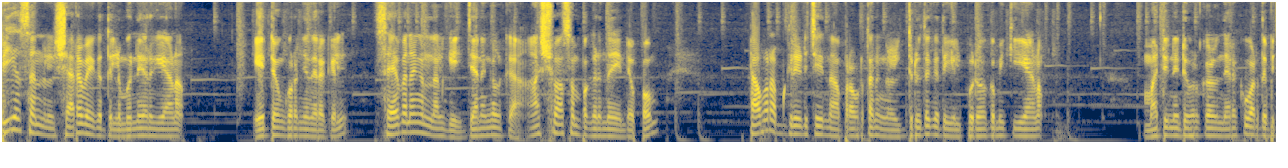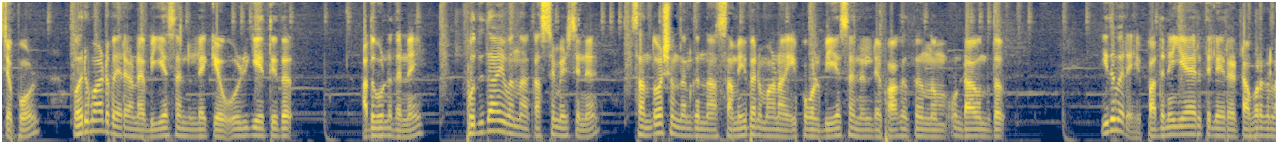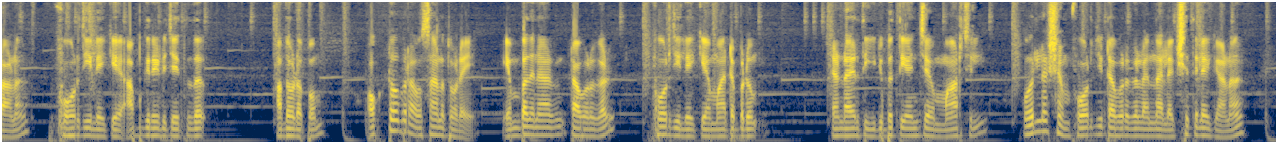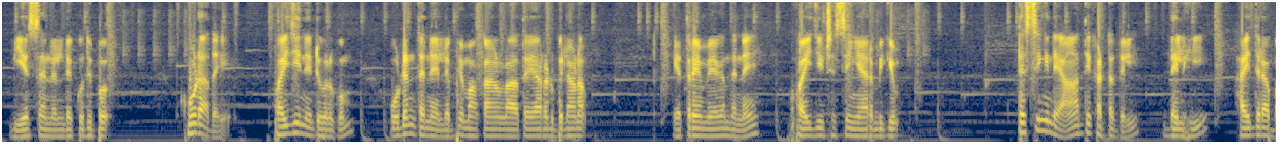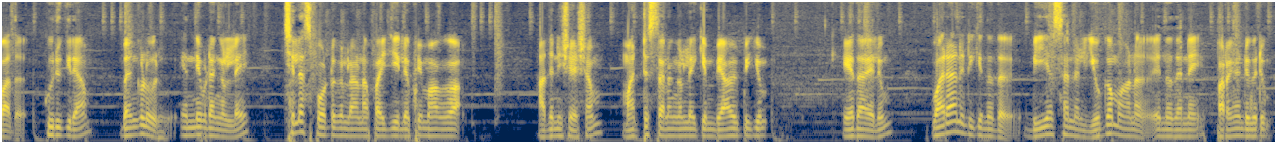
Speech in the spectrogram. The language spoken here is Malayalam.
ബി എസ് എൻ എൽ ശരവേഗത്തിൽ മുന്നേറുകയാണ്. ഏറ്റവും കുറഞ്ഞ നിരക്കിൽ സേവനങ്ങൾ നൽകി ജനങ്ങൾക്ക് ആശ്വാസം പകരുന്നതിന്റെ ഒപ്പം ടവർ അപ്ഗ്രേഡ് ചെയ്യുന്ന പ്രവർത്തനങ്ങൾ ദ്രുതഗതിയിൽ പുരോഗമിക്കുകയാണ്. മറ്റ് നെറ്റ്വർക്കുകൾ നിരക്ക് വർദ്ധിപ്പിച്ചപ്പോൾ ഒരുപാട് പേരാണ് ബി എസ് എൻ എല്ലിലേക്ക് ഒഴുകിയെത്തിയത്. അതുകൊണ്ട് തന്നെ പുതുതായി വന്ന കസ്റ്റമേഴ്സിന് സന്തോഷം നൽകുന്ന സമീപനമാണ് ഇപ്പോൾ ബി എസ് എൻ എല്ലിന്റെ ഭാഗത്തു നിന്നും ഉണ്ടാകുന്നത്. ഇതുവരെ പതിനയ്യായിരത്തിലേറെ ടവറുകളാണ് ഫോർ ജിയിലേക്ക് അപ്ഗ്രേഡ് ചെയ്തത്. അതോടൊപ്പം ഒക്ടോബർ അവസാനത്തോടെ എൺപതിനായിരം ടവറുകൾ ഫോർ ജിയിലേക്ക് മാറ്റപ്പെടും. രണ്ടായിരത്തി ഇരുപത്തിയഞ്ച് മാർച്ചിൽ ഒരു ലക്ഷം ഫോർ ജി ടവറുകൾ എന്ന ലക്ഷ്യത്തിലേക്കാണ് ബി എസ് എൻ എല്ലിന്റെ കുതിപ്പ്. കൂടാതെ ഫൈവ് ജി നെറ്റ്വർക്കും ഉടൻ തന്നെ ലഭ്യമാക്കാനുള്ള തയ്യാറെടുപ്പിലാണ്. എത്രയും വേഗം തന്നെ ഫൈവ് ജി ടെസ്റ്റിംഗ് ആരംഭിക്കും. ടെസ്റ്റിങ്ങിന്റെ ആദ്യഘട്ടത്തിൽ ഡൽഹി ഹൈദരാബാദ് ഗുരുഗ്രാം ബംഗളൂരു എന്നിവിടങ്ങളിലെ ചില സ്പോട്ടുകളിലാണ് ഫൈവ് ജി ലഭ്യമാകുക. അതിനുശേഷം മറ്റ് സ്ഥലങ്ങളിലേക്കും വ്യാപിപ്പിക്കും. ഏതായാലും വരാനിരിക്കുന്നത് ബി എസ് എൻ എൽ യുഗമാണ് എന്ന് തന്നെ പറയേണ്ടി വരും.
